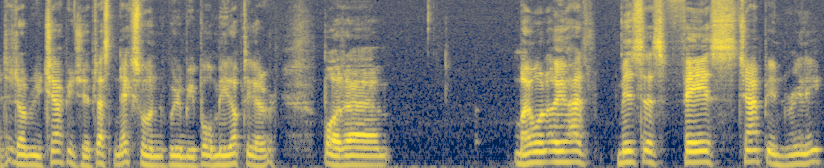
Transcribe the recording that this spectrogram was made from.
the WWE Championship. That's the next one. Gonna be both meet up together. But um, my one, I had Miz as face champion really,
